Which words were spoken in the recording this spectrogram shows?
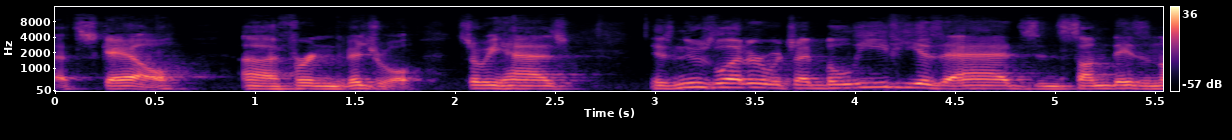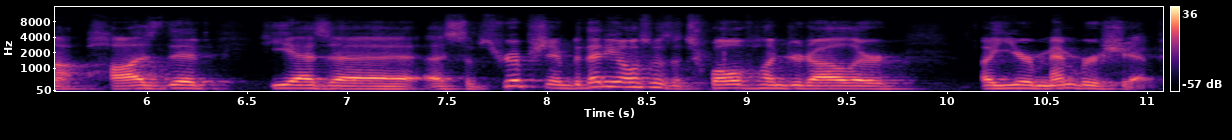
at scale uh, for an individual. So he has his newsletter, which I believe he has ads in some days. I'm not positive. He has a, a subscription, but then he also has a twelve hundred dollar a year membership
